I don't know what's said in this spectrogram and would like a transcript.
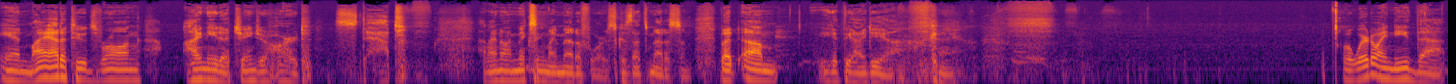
and my attitude's wrong. I need a change of heart. Stat. And I know I'm mixing my metaphors because that's medicine. But um, you get the idea. Okay. Well, where do I need that?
